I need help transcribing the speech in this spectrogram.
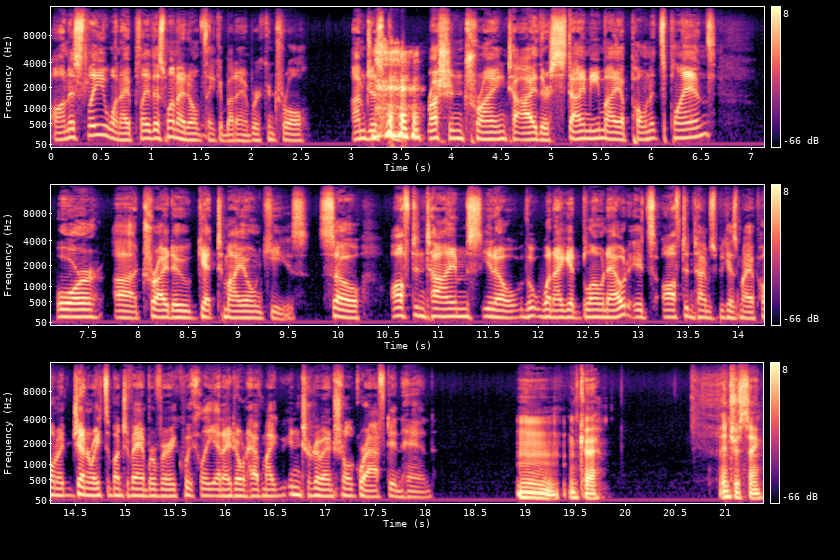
Honestly when i play this one i don't think about amber control. I'm just russian trying to either stymie my opponent's plans or uh, try to get to my own keys. So oftentimes, you know, when I get blown out, it's oftentimes because my opponent generates a bunch of amber very quickly and I don't have my interdimensional graft in hand. Mm, okay. Interesting.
